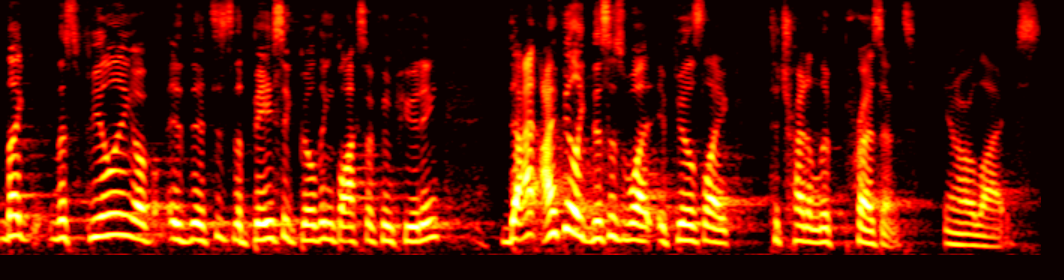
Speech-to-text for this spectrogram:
like, this feeling of this is the basic building blocks of computing, that, I feel like this is what it feels like to try to live present in our lives.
